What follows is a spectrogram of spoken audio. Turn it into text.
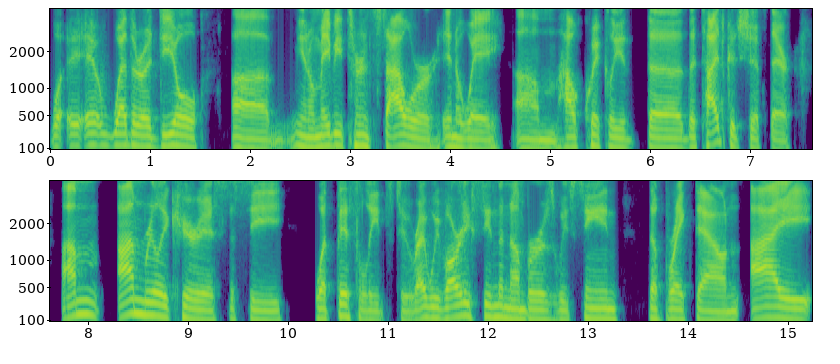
whether a deal uh, you know maybe turns sour in a way um, how quickly the the tide could shift there. I'm i'm really curious to see what this leads to right? We've already seen the numbers. We've seen the breakdown. I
